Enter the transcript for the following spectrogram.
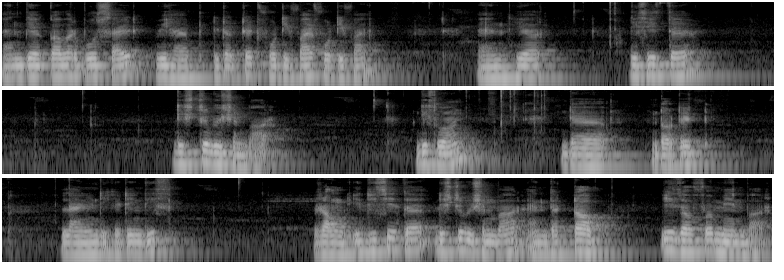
and they cover both side. We have deducted 45 45 and here this is the distribution bar. This one the dotted line indicating this round. This is the distribution bar and the top is of a main bar.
